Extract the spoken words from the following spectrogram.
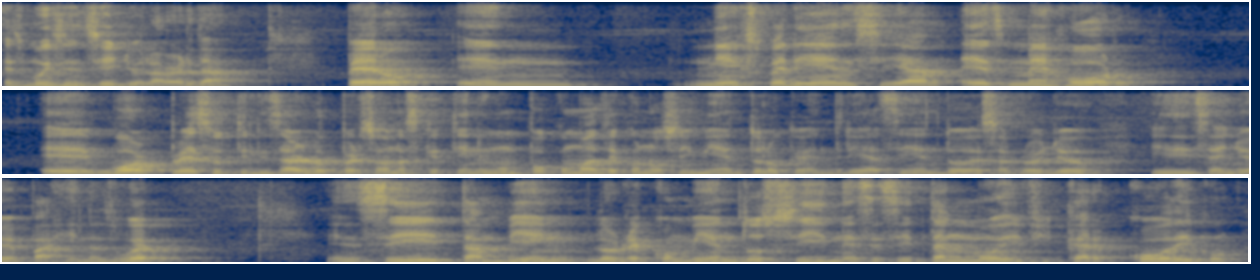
Es muy sencillo, la verdad. Pero en mi experiencia es mejor eh, WordPress utilizarlo personas que tienen un poco más de conocimiento lo que vendría siendo desarrollo y diseño de páginas web. En sí también lo recomiendo si necesitan modificar código.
